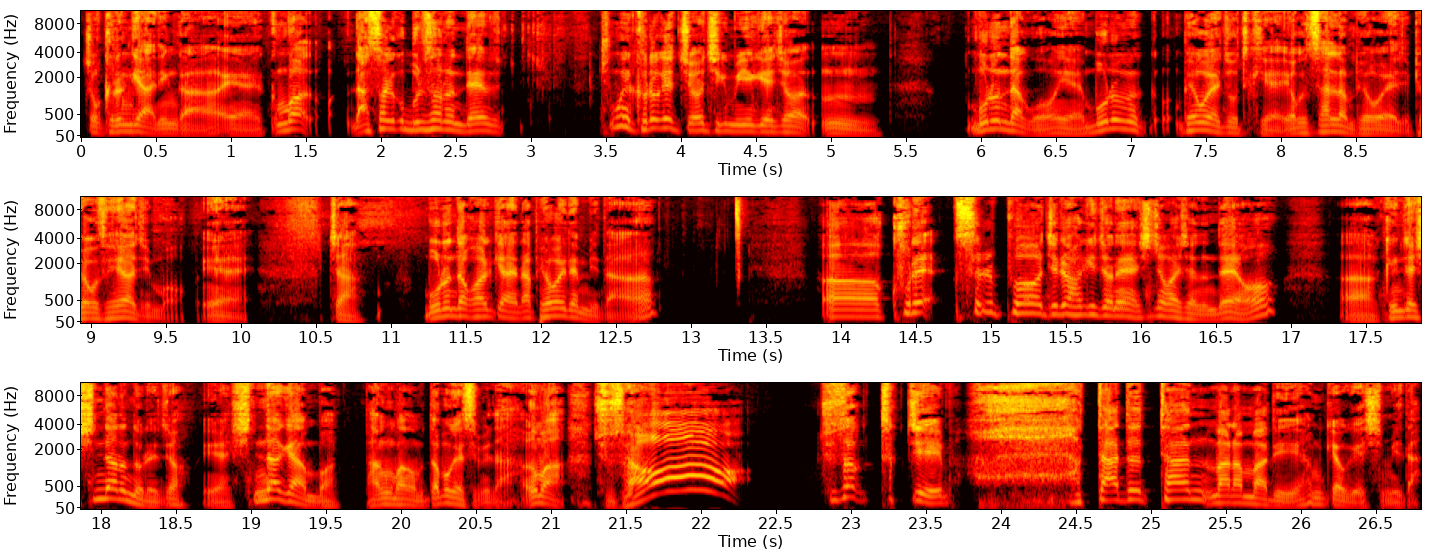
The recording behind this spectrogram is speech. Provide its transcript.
좀 그런 게 아닌가. 예. 그뭐 낯설고 물서는데 충분히 그러겠죠. 지금 이게 저 음. 모른다고, 예. 모르면 배워야지, 어떻게 해. 여기서 살려면 배워야지. 배워서 해야지, 뭐. 예. 자, 모른다고 할 게 아니라 배워야 됩니다. 어, 쿨에 슬퍼지려 하기 전에 신청하셨는데요. 아, 굉장히 신나는 노래죠. 예, 신나게 한번 방방 한번 떠보겠습니다. 음악 주세요! 추석 특집, 하, 따뜻한 말 한마디 함께하고 계십니다.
